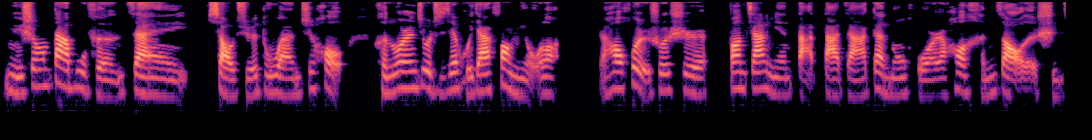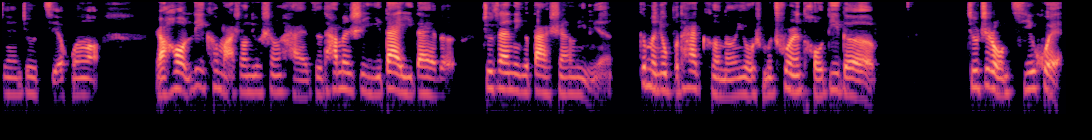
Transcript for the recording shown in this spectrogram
女生大部分在小学读完之后，很多人就直接回家放牛了，然后或者说是。帮家里面打打杂干农活，然后很早的时间就结婚了，然后立刻马上就生孩子。他们是一代一代的就在那个大山里面，根本就不太可能有什么出人头地的就这种机会。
